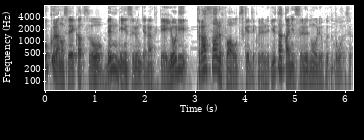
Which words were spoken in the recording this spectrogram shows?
僕らの生活を便利にするんじゃなくて、よりプラスアルファをつけてくれる、豊かにする能力ってところですよ。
